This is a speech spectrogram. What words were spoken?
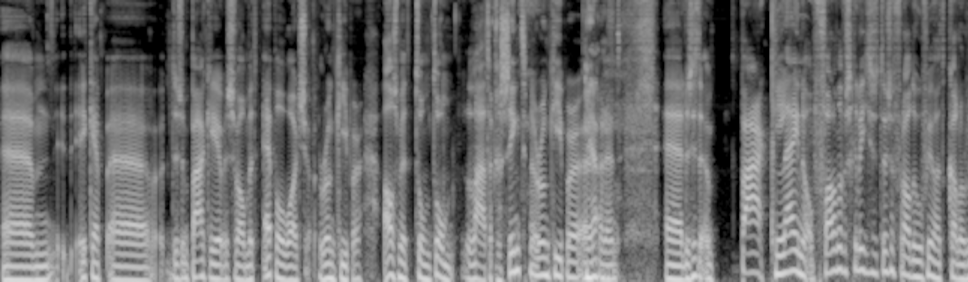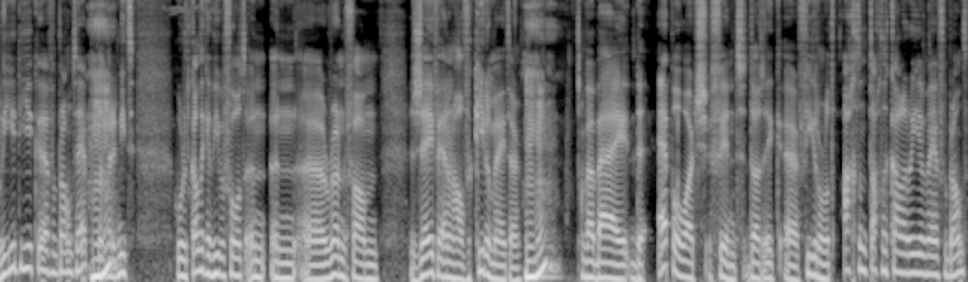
Ehm, ik heb dus een paar keer zowel met Apple Watch Runkeeper als met TomTom later gesynct naar Runkeeper Ja. gerend. Er zitten een paar kleine opvallende verschilletjes ertussen. Vooral de hoeveelheid calorieën die ik eh, verbrand heb. Mhm. Dat weet ik niet hoe dat kan. Ik heb hier bijvoorbeeld een, een eh, run van 7,5 kilometer. Mhm. Waarbij de Apple Watch vindt dat ik er 488 calorieën mee heb verbrand.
